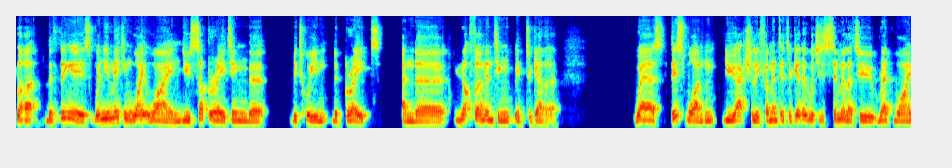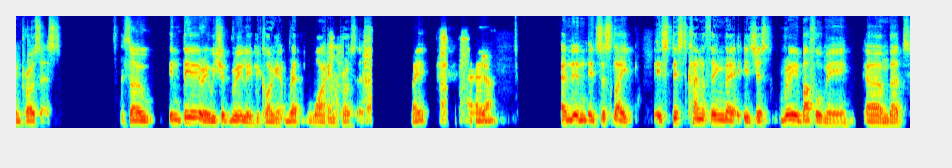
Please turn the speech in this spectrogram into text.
But the thing is, when you're making white wine, you're separating the between the grapes and the, you're not fermenting it together. Whereas this one, you actually ferment it together, which is similar to red wine process. So in theory, we should really be calling it red wine process. right? And, Yeah. And then it's just like it's this kind of thing that is just really baffled me. Um, that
